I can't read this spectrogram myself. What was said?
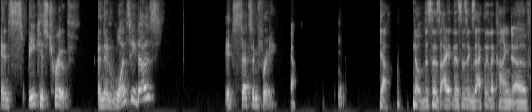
and speak his truth. And then once he does, it sets him free. Yeah. Yeah. No, this is I this is exactly the kind of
